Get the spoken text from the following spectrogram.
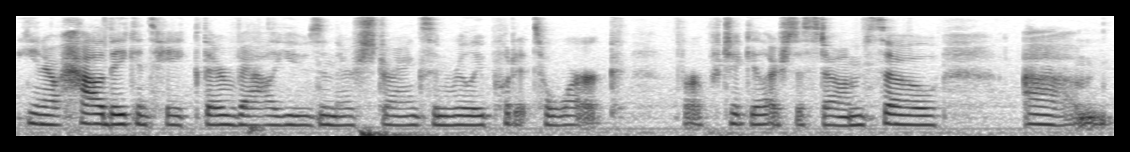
you know how they can take their values and their strengths and really put it to work for a particular system. So um,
